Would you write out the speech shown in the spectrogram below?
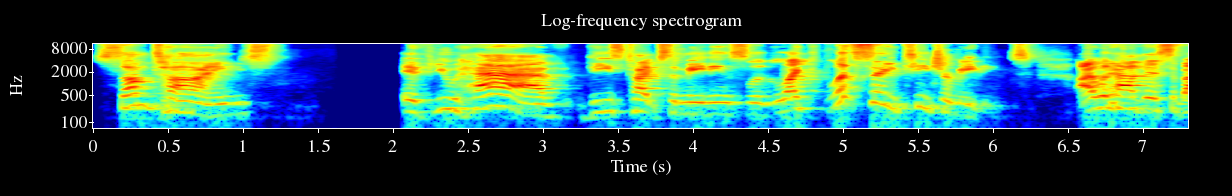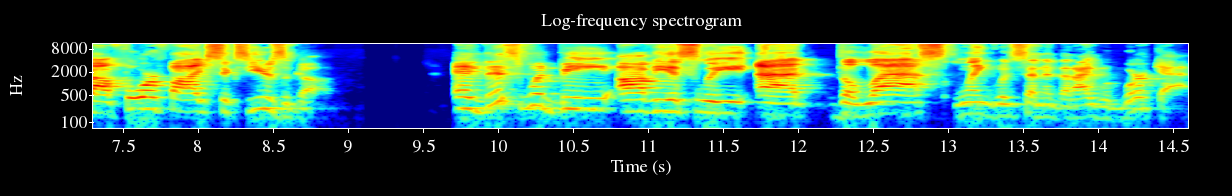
sometimes if you have these types of meetings, like let's say teacher meetings, I would have this about four, five, six years ago. And this would be obviously at the last language center that I would work at.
